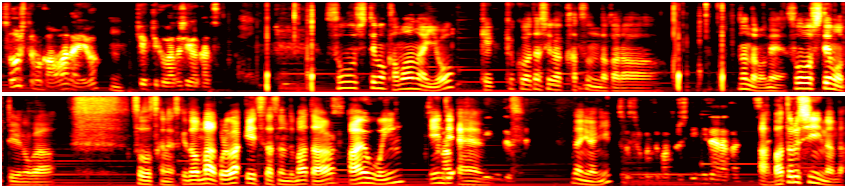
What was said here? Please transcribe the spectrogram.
そうしても構わないよ。うん結局私が勝つ。そうしても構わないよ。結局私が勝つんだから、なんだろうね。そうしてもっていうのが想像つかないですけど、まあこれは It doesn't matter. I win in the い end. 何何？そうすることバトルシーンみたいな感じね。あ、バトルシーンなんだ。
